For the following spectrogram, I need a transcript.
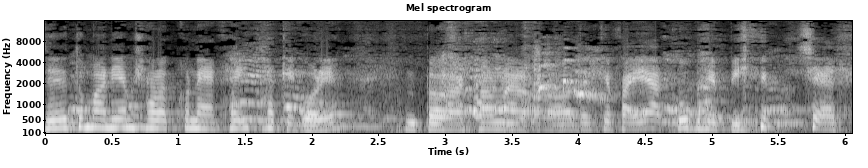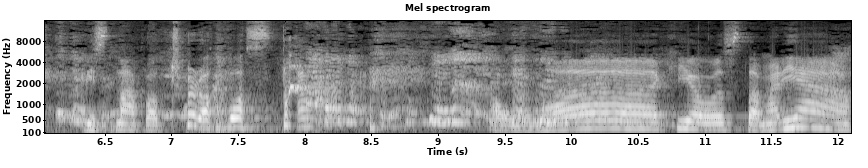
যেহেতু মারিয়াম সারাক্ষণ একাই থাকে গড়ে তো এখন ওদেরকে পাইয়া খুব হ্যাপি শেষ, বিছনাপত্রর অবস্থা। কি অবস্থা, মারিয়াম?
